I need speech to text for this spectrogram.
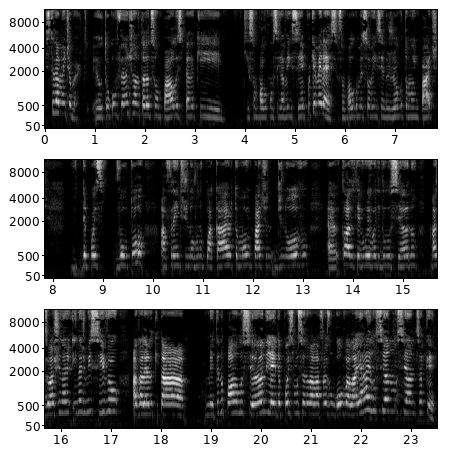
extremamente aberto. Eu tô confiante na vitória do São Paulo, espero que que São Paulo consiga vencer, porque merece. O São Paulo começou vencendo o jogo, tomou um empate, depois voltou à frente de novo no placar, tomou um empate de novo. É, claro que teve o erro ali do Luciano, mas eu acho inadmissível a galera que tá metendo pau no Luciano e aí depois o Luciano vai lá, faz um gol, vai lá e ai, Luciano, Luciano, não sei o quê.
